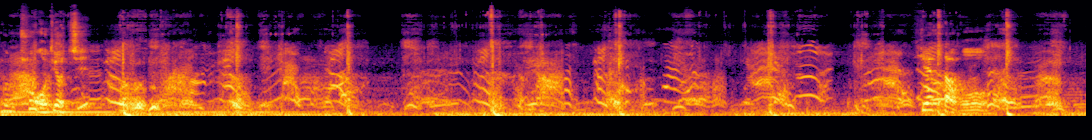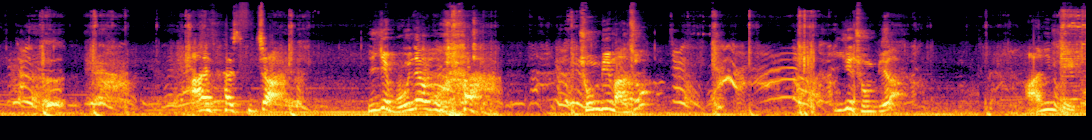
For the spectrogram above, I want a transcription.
방금 총 어디였지? 피했다고. 아니 나 진짜 이게 뭐냐고 좀비 맞아? 이게 좀비야? 아닌데 이거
